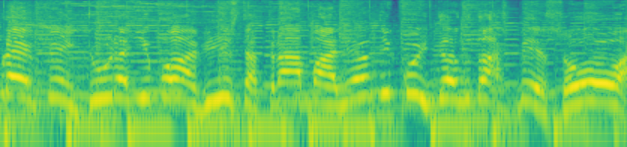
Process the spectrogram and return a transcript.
Prefeitura de Boa Vista, trabalhando e cuidando das pessoas.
